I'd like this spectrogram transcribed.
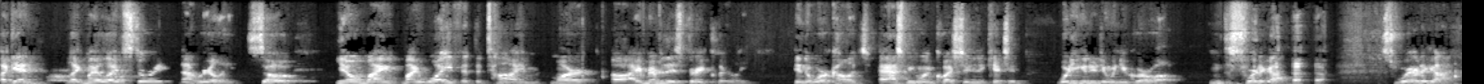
Again, like my life story, not really. So, you know, my my wife at the time, Mark, uh, I remember this very clearly in the war college, asked me one question in the kitchen what are you going to do when you grow up? Hmm? Swear to God. Swear to God.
